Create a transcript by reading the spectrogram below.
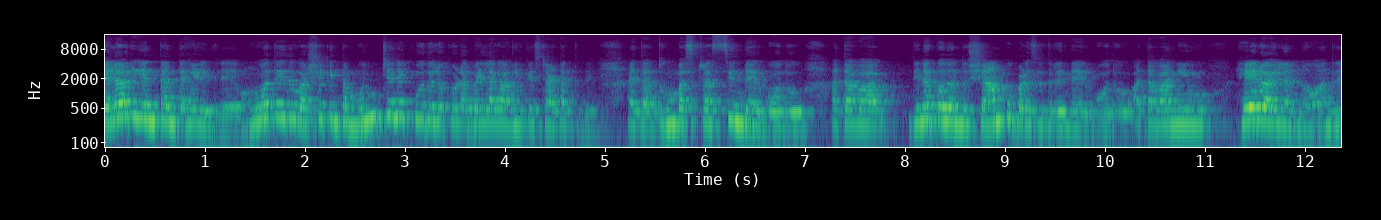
ಕೆಲವರಿಗೆ ಎಂತ ಅಂತ ಹೇಳಿದರೆ ಮೂವತ್ತೈದು ವರ್ಷಕ್ಕಿಂತ ಮುಂಚೆನೇ ಕೂದಲು ಕೂಡ ಬೆಳ್ಳಗಾಗಲಿಕ್ಕೆ ಸ್ಟಾರ್ಟ್ ಆಗ್ತದೆ. ಆಯಿತಾ? ತುಂಬ ಸ್ಟ್ರೆಸ್ಸಿಂದ ಇರ್ಬೋದು, ಅಥವಾ ದಿನಕ್ಕೊಂದೊಂದು ಶ್ಯಾಂಪು ಬಳಸೋದ್ರಿಂದ ಇರ್ಬೋದು, ಅಥವಾ ನೀವು ಹೇರ್ ಆಯಿಲನ್ನು ಅಂದರೆ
